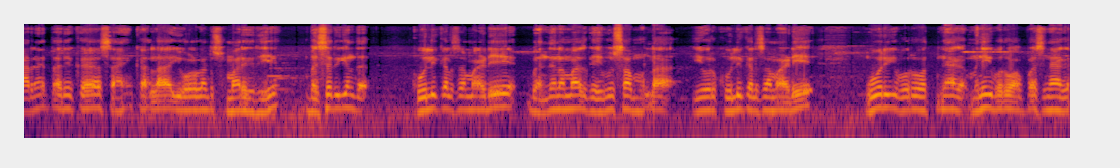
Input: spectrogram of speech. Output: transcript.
ಆರನೇ ತಾರೀಕು ಸಾಯಂಕಾಲ ಏಳು ಗಂಟೆ ಸುಮಾರಿಗೆ ರೀ. ಬಸರಿಗಿಂದ ಕೂಲಿ ಕೆಲಸ ಮಾಡಿ ಬಂದೆ ನಮಾಜ್ ಗೈಬು ಸಾಬ್ ಮುಲ್ಲಾ. ಇವರು ಕೂಲಿ ಕೆಲಸ ಮಾಡಿ ಊರಿಗೆ ಬರುವ ಹೊತ್ತಿನಾಗ ಮನೆಗೆ ಬರುವ ವಾಪಸ್ನಾಗ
